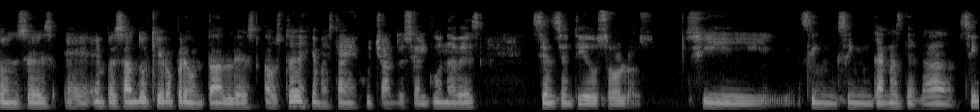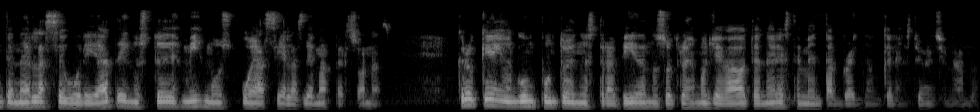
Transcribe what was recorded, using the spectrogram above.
Entonces, eh, empezando, quiero preguntarles a ustedes que me están escuchando si alguna vez se han sentido solos, si, sin, sin ganas de nada, sin tener la seguridad en ustedes mismos o hacia las demás personas. Creo que en algún punto de nuestra vida nosotros hemos llegado a tener este mental breakdown que les estoy mencionando.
